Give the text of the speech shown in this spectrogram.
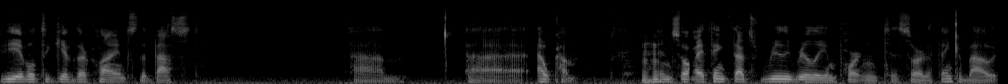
to be able to give their clients the best um, uh, outcome. And so I think that's really, really important to sort of think about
